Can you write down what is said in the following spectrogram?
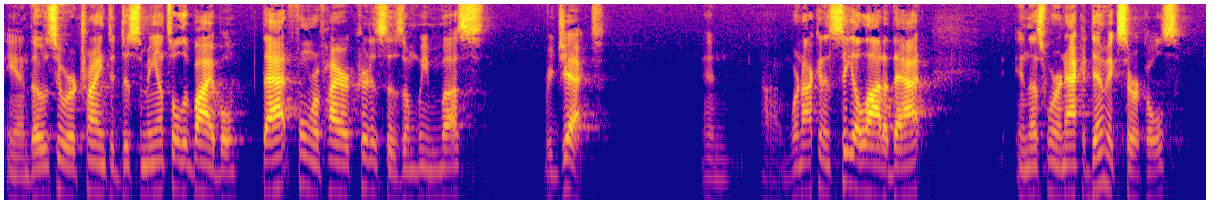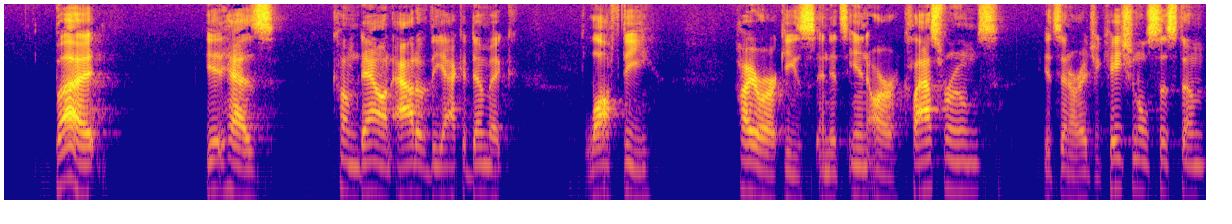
and those who are trying to dismantle the Bible, that form of higher criticism we must reject. And uh, we're not going to see a lot of that unless we're in academic circles, but it has come down out of the academic lofty hierarchies, and it's in our classrooms, it's in our educational system,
